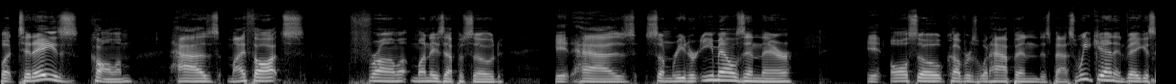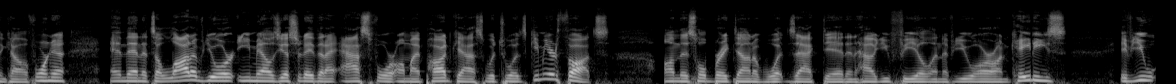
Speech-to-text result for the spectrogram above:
but today's column has my thoughts from Monday's episode. It has some reader emails in there. It also covers what happened this past weekend in Vegas and California. And then it's a lot of your emails yesterday that I asked for on my podcast, which was give me your thoughts on this whole breakdown of what Zach did and how you feel. And if you are on Katie's, if you,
